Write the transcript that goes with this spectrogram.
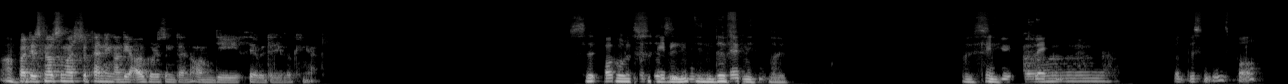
oh. But it's not so much depending on the algorithm than on the theory that you're looking at. Paul says in indefinite type. I see. Can you explain uh, what this means, Paul?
